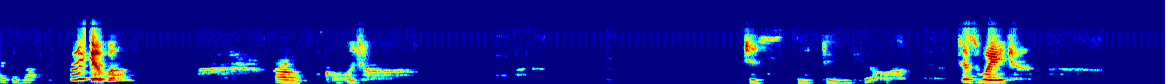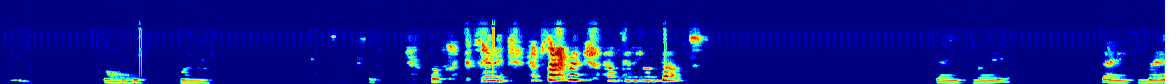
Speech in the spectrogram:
I give up. I give up. Oh god. Just sitting here. Just wait. Oh, wait. I'm sorry. I'm gonna go nuts. Save me. Save me.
